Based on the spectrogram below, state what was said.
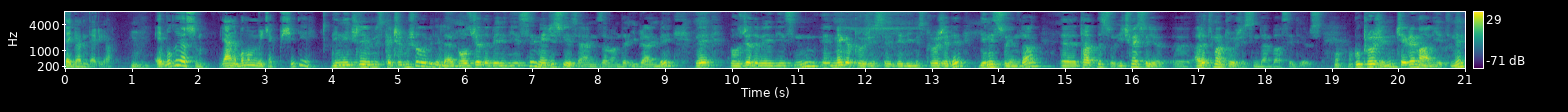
de gönderiyor. Hı hı. E buluyorsun. Yani bulunmayacak bir şey değil dinleyicilerimiz kaçırmış olabilirler. Bozcaada Belediyesi meclis üyesi aynı zamanda İbrahim Bey ve Bozcaada Belediyesi'nin e, mega projesi dediğimiz projede deniz suyundan e, tatlı su, içme suyu e, arıtma projesinden bahsediyoruz. Bu projenin çevre maliyetinin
